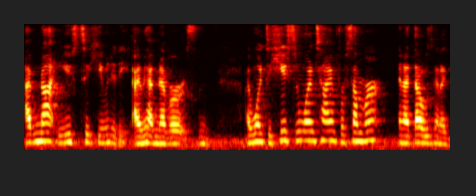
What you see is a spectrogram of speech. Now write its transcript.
I'm not used to humidity. I have never. I went to Houston one time for summer, and I thought I was gonna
